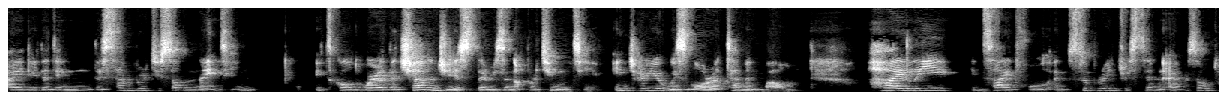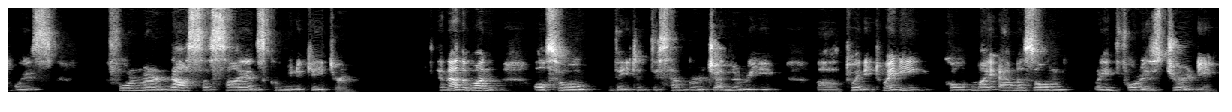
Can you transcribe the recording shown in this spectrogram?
I did it in December 2019. It's called Where the Challenge Is, There is an Opportunity. Interview with Laura Tenenbaum. Highly insightful and super interesting episode with former NASA science communicator. Another one, also dated December, January uh, 2020, called My Amazon Rainforest Journey.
